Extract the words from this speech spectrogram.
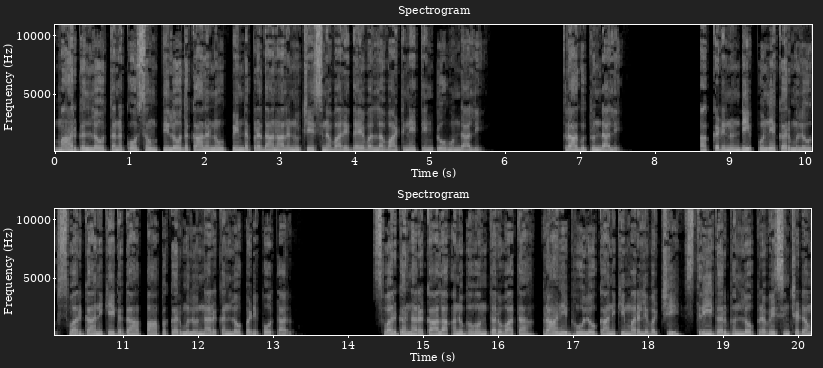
మార్గంలో తన కోసం తిలోదకాలను పిండప్రదానాలను చేసిన వారి దయవల్ల వాటినే తింటూ ఉండాలి. త్రాగుతుండాలి. అక్కడి నుండి పుణ్యకర్ములు స్వర్గానికేగగా పాపకర్ములు నరకంలో పడిపోతారు. స్వర్గ నరకాల అనుభవం తరువాత ప్రాణి భూలోకానికి మరలివచ్చి స్త్రీ గర్భంలో ప్రవేశించడం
